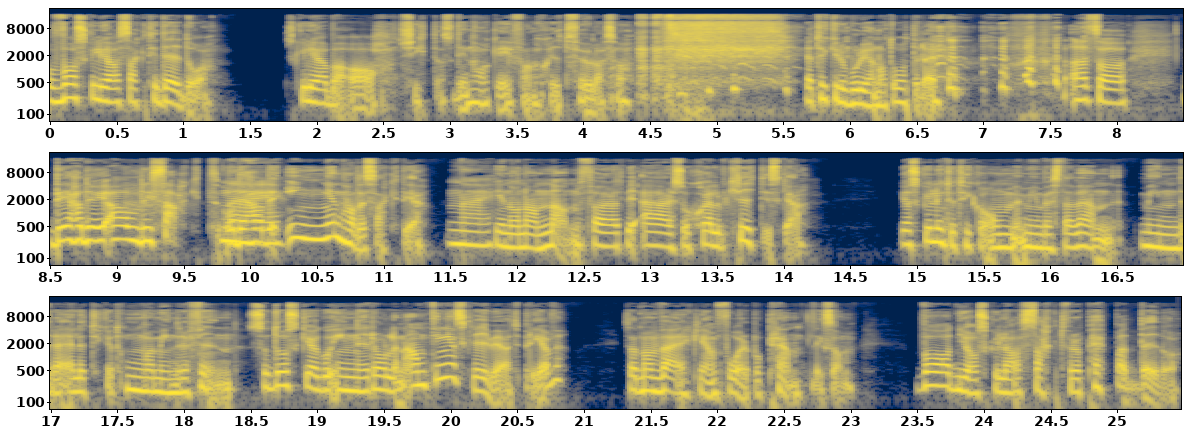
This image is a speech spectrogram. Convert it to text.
Och vad skulle jag ha sagt till dig då? Skulle jag bara, ah shit alltså din haka är fan skitful alltså. jag tycker du borde göra något åt det där. alltså, det hade jag ju aldrig sagt. Och det Nej. hade, ingen hade sagt det Nej. till någon annan. För att vi är så självkritiska. Jag skulle inte tycka om min bästa vän mindre eller tycka att hon var mindre fin. Så då ska jag gå in i rollen. Antingen skriver jag ett brev så att man verkligen får det på pränt. Liksom. Vad jag skulle ha sagt för att peppa dig då.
